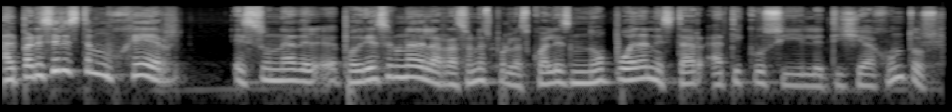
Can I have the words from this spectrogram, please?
Al parecer, esta mujer es una de, podría ser una de las razones por las cuales no puedan estar Atticus y Leticia juntos.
